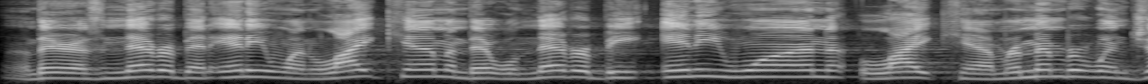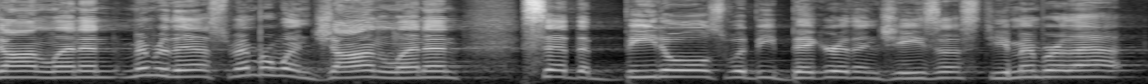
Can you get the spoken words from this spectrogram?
There has never been anyone like him, and there will never be anyone like him. Remember when John Lennon, remember this? Remember when John Lennon said the Beatles would be bigger than Jesus? Do you remember that?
